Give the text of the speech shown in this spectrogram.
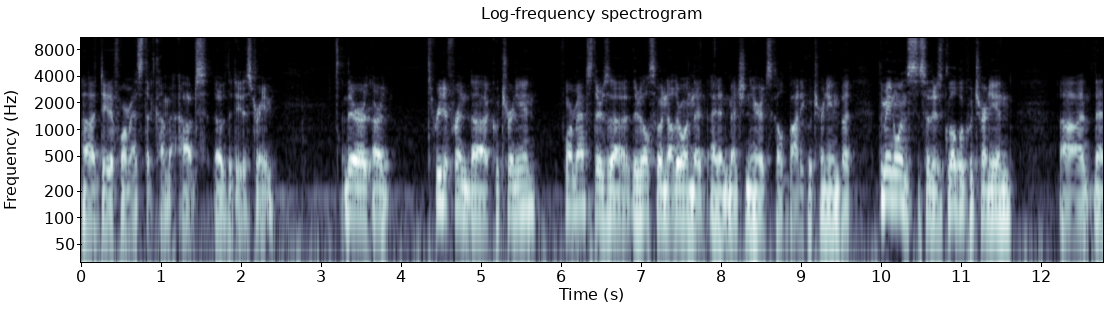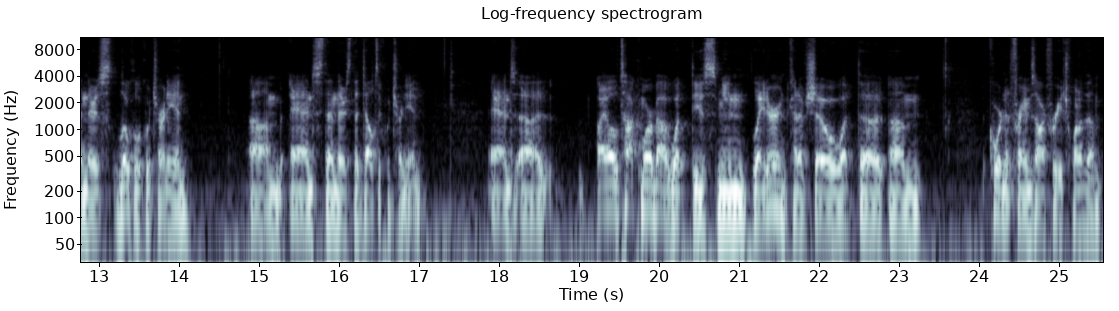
uh, data formats that come out of the data stream. There are, three different uh, quaternion formats. There's a there's also another one that I didn't mention here. It's called body quaternion. But the main ones so there's global quaternion, uh, then there's local quaternion, um, and then there's the delta quaternion. And I'll talk more about what these mean later and kind of show what the um, coordinate frames are for each one of them.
